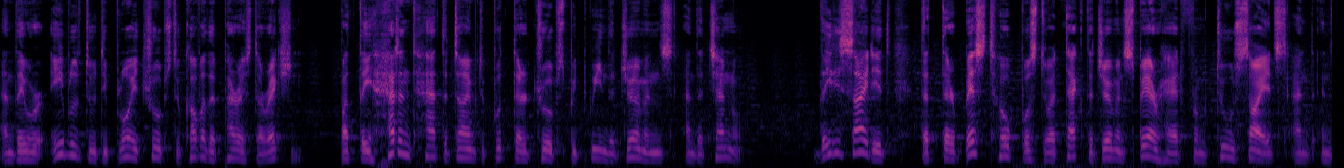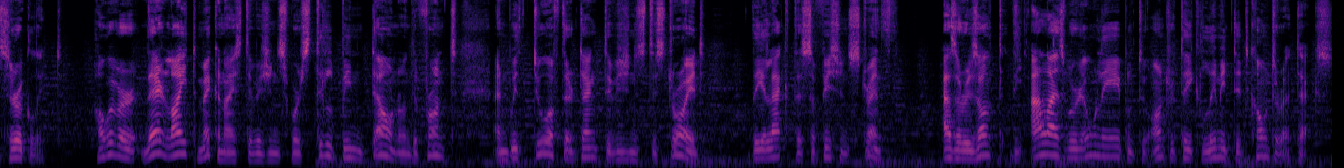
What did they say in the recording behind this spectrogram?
and they were able to deploy troops to cover the Paris direction. But they hadn't had the time to put their troops between the Germans and the Channel. They decided that their best hope was to attack the German spearhead from two sides and encircle it. However, their light mechanized divisions were still pinned down on the front and with two of their tank divisions destroyed, they lacked the sufficient strength. As a result, the Allies were only able to undertake limited counterattacks.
